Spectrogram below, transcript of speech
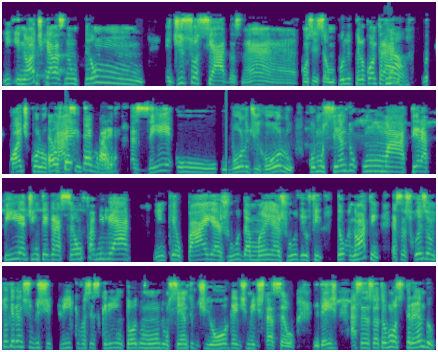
E, e note que elas não estão dissociadas, né, Conceição? Pelo, contrário, Não, você pode é colocar história, fazer o, o bolo de rolo como sendo uma terapia de integração familiar, em que o pai ajuda, a mãe ajuda e o filho. Então, notem, essas coisas eu não estou querendo substituir que vocês criem todo mundo um centro de yoga e de meditação, entende? Assim, eu só estou mostrando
